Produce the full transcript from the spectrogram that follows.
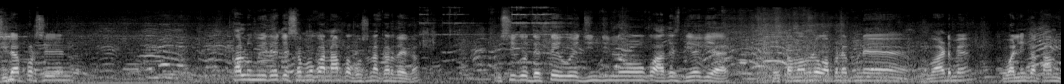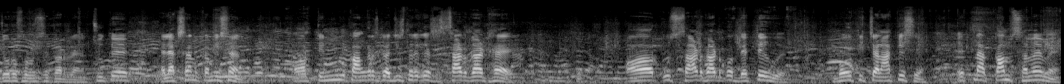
जिला परिषद कल उम्मीद है कि सबों का नाम का घोषणा कर देगा। इसी को देखते हुए जिन जिन लोगों को आदेश दिया गया है वो तमाम लोग अपने अपने वार्ड में वॉलिंग का काम जोरों शोरों से कर रहे हैं। चूँकि इलेक्शन कमीशन और तृणमूल कांग्रेस का जिस तरीके से साठ गांठ है, और उस साठ घाट को देखते हुए बहुत ही चालाकी से, इतना कम समय में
